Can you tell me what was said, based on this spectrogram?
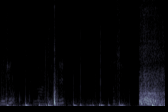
뭐죠? 별로 안 센데 다시 첫 번째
